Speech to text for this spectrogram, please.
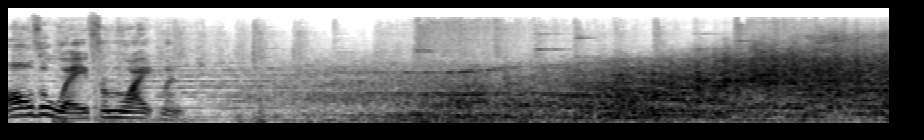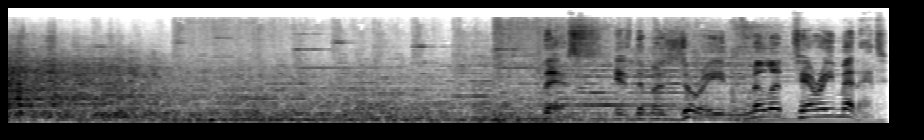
all the way from Whiteman. This is the Missouri Military Minute.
